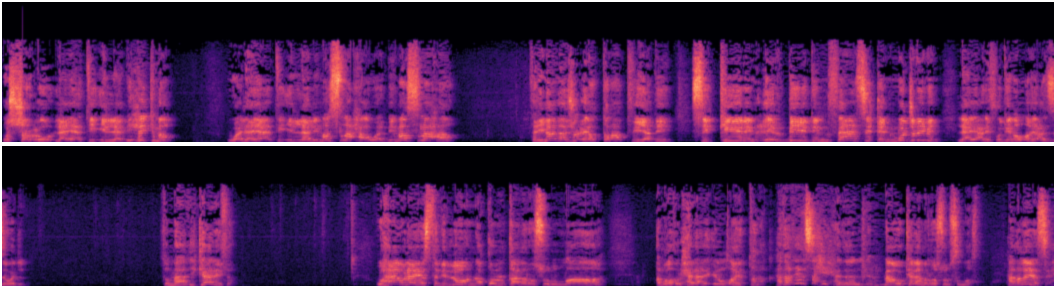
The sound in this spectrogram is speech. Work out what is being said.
والشرع لا يأتي إلا بحكمة ولا يأتي إلا لمصلحة وبمصلحة. فلماذا جعل الطلاق في يد سكير عربيد فاسق مجرم لا يعرف دين الله عز وجل؟ ثم هذه كارثة. وهؤلاء يستدلون يقولون قال رسول الله أبغض الحلال إلى الله الطلاق. هذا غير صحيح هذا ما هو كلام الرسول صلى الله عليه وسلم. هذا لا يصح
